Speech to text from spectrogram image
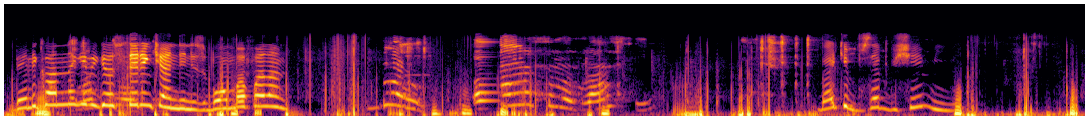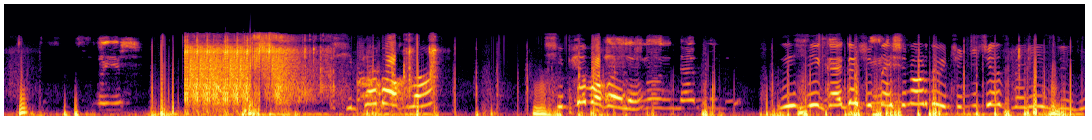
Delikanlı gibi gösterin kendinizi. Bomba falan. Belki bize bir şey mi yiyor? Hayır. Tipe bak lan. Tipe bak öyle. Rişi kanka şu taşın orada üçüncü şahıs beni izliyordu.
